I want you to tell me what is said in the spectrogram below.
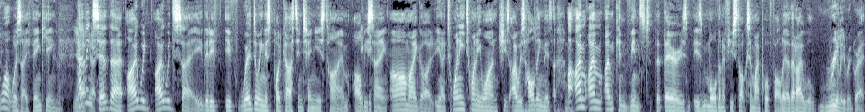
what was I thinking? Yeah, Having yeah, said yeah. that, I would I would say that if if we're doing this podcast in ten years' time, I'll be saying, "Oh my God, you know, twenty twenty one. Geez, I was holding this. Mm. I, I'm I'm I'm convinced that there is is more than a few stocks in my portfolio that I will really regret."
